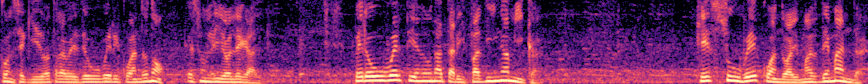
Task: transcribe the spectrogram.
conseguido a través de Uber y cuándo no. Es un lío legal. Pero Uber tiene una tarifa dinámica que sube cuando hay más demanda.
